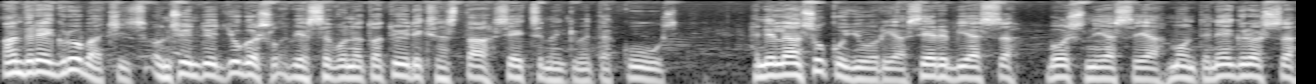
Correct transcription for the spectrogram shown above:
Andrei Grubacic on syntynyt Jugoslaviassa vuonna 1976. Hänellä on sukujuuria Serbiassa, Bosniassa ja Montenegrossa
